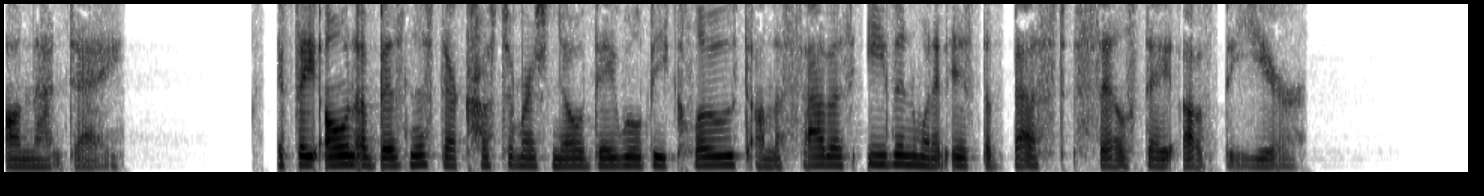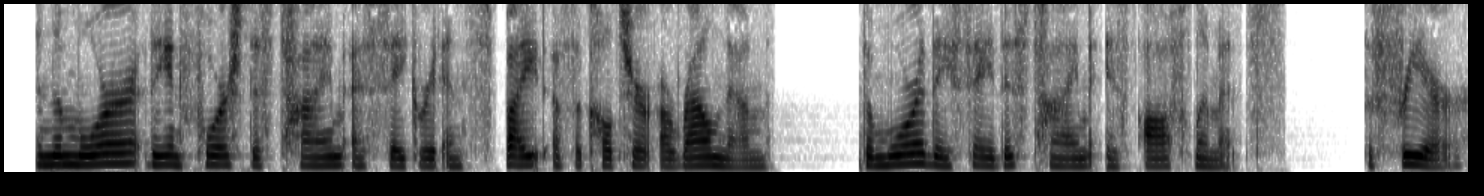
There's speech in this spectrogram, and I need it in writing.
on that day. If they own a business, their customers know they will be closed on the Sabbath even when it is the best sales day of the year. And the more they enforce this time as sacred in spite of the culture around them, the more they say this time is off limits, the freer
